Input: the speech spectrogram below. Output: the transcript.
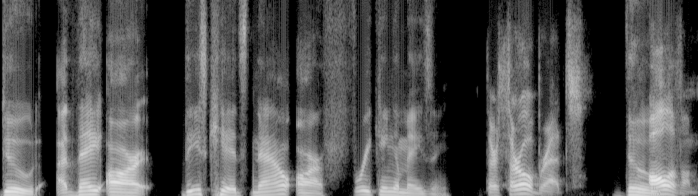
dude, uh, they are these kids now are freaking amazing. They're thoroughbreds. Dude. All of them.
